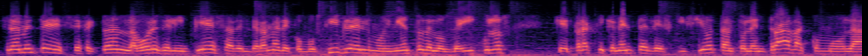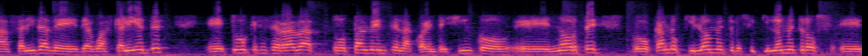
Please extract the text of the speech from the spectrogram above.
Finalmente se efectúan labores de limpieza del derrame de combustible, el movimiento de los vehículos que prácticamente desquició tanto la entrada como la salida de, de Aguascalientes. Eh, tuvo que ser cerrada totalmente la 45 eh, Norte, provocando kilómetros y kilómetros eh,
